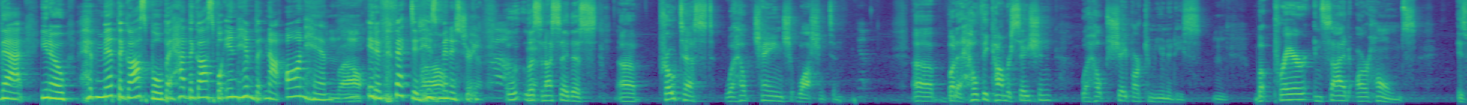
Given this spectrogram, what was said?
that, you know, had met the gospel, but had the gospel in him, but not on him, Wow. it affected his Wow. ministry. L- Listen, I say this uh, protest will help change Washington, uh, but a healthy conversation will help shape our communities. Mm. But prayer inside our homes is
